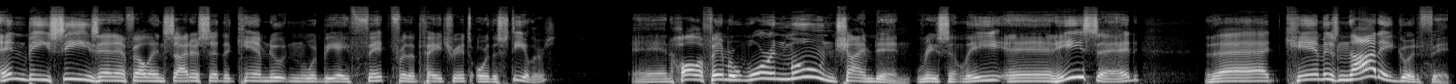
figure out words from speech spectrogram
NBC's NFL insider, said that Cam Newton would be a fit for the Patriots or the Steelers. And Hall of Famer Warren Moon chimed in recently, and he said that Cam is not a good fit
